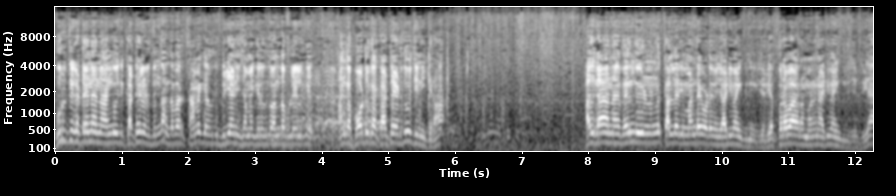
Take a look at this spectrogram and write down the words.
உருட்டு கட்டைன்னா நான் அங்க வச்சு கட்டையில எடுத்திருந்தா அந்த மாதிரி சமைக்கிறதுக்கு பிரியாணி சமைக்கிறதுக்கு வந்த பிள்ளைகளுக்கு அங்க போட்டிருக்க கட்டை எடுத்து வச்சு நிக்கிறான். அதுக்காக நான் வெறுந்து விடணும்னு கல்லறி மண்டையோட அடி வாங்கிட்டு நிற்கிறியா பிரபாகர மகன் அடி வாங்கிட்டு நிற்கிறியா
